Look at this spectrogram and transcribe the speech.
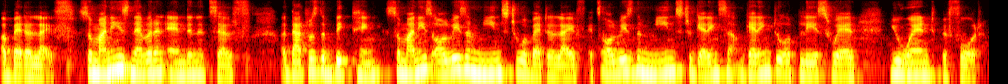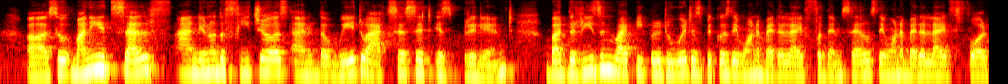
a better life. So money is never an end in itself. Uh, that was the big thing. So money is always a means to a better life. It's always the means to getting some, getting to a place where you went before. Uh, so money itself and you know the features and the way to access it is brilliant but the reason why people do it is because they want a better life for themselves they want a better life for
